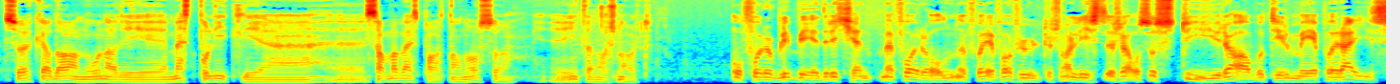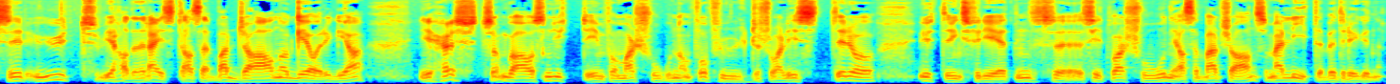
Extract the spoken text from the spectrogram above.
søker da noen av de mest pålitelige eh, samarbeidspartnerne også internasjonalt. Og for å bli bedre kjent med forholdene for forfulgte journalister, så er også styret av og til med på reiser ut. Vi hadde en reise til Aserbajdsjan og Georgia i høst som ga oss nyttig informasjon om forfulgte journalister og ytringsfrihetens eh, situasjon i Aserbajdsjan, som er lite betryggende.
